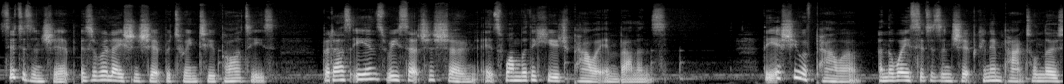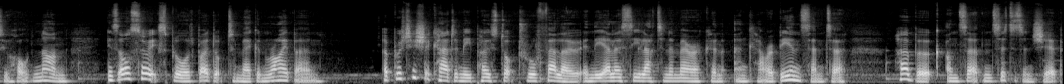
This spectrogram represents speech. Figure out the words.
Citizenship is a relationship between two parties, but as Ian's research has shown, it's one with a huge power imbalance. The issue of power and the way citizenship can impact on those who hold none is also explored by Dr. Megan Ryburn, a British Academy postdoctoral fellow in the LSE Latin American and Caribbean Centre. Her book, Uncertain Citizenship,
